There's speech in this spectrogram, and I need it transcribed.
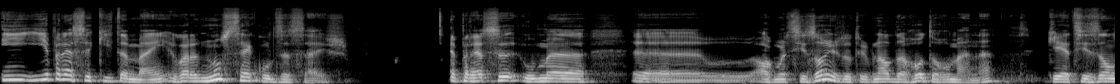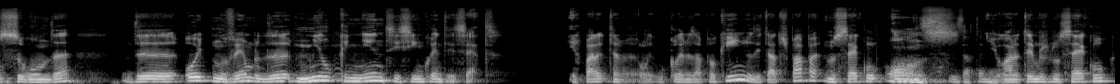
e, e, aparece aqui também, agora no século XVI, aparece uma, uh, algumas decisões do Tribunal da Rota Romana, que é a decisão segunda de 8 de novembro de 1557. E repara, o que lemos há pouquinho, o ditado dos Papa, no século XI. Exatamente. E agora temos no século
